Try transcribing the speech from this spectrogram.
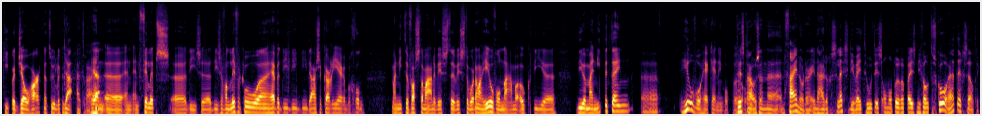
keeper Joe Hart natuurlijk. Ja, uiteraard. Ja. En, eh, en, en Phillips, eh, die, ze, die ze van Liverpool hebben, die, die, die daar zijn carrière begon. Maar niet de vaste waarde wist, wist te worden. Maar heel veel namen ook die, die bij mij niet meteen heel veel herkenning op. Het is trouwens een, eh, een Feyenoorder in de huidige selectie. Die weet hoe het is om op Europees niveau te scoren hè, tegen Celtic.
